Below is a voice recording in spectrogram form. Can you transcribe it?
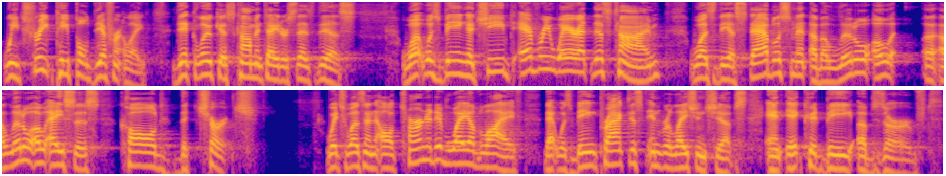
we treat people differently. Dick Lucas, commentator, says this What was being achieved everywhere at this time was the establishment of a little, a little oasis called the church, which was an alternative way of life that was being practiced in relationships and it could be observed.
